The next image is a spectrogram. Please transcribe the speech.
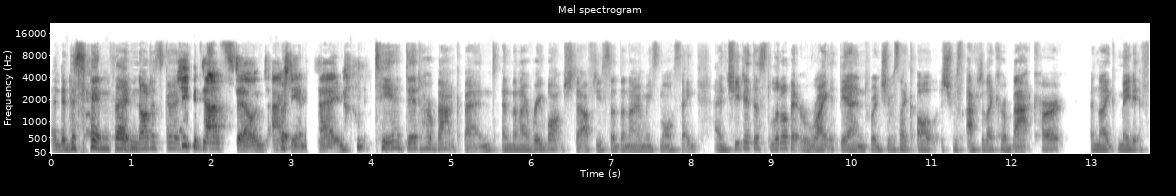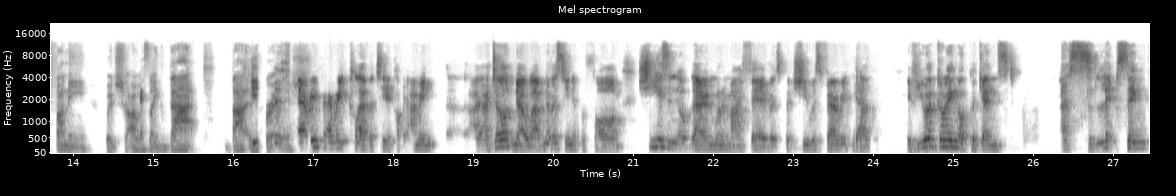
and did the same but thing. not as good. She could dance still and actually entertain. Tia did her back bend, and then I rewatched it after you said the Naomi Small thing, and she did this little bit right at the end when she was like, "Oh, she was acting like her back hurt," and like made it funny, which I was like, "That that is She was British." very, very clever, Tia Kofi. I mean, I, I don't know. I've never seen her perform. She isn't up there in one of my favourites, but she was very Yeah. clever. If you are going up against a lip sync,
